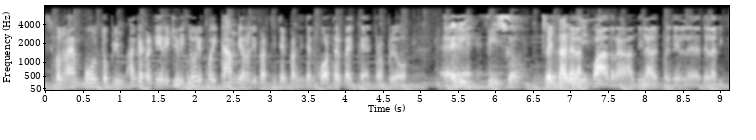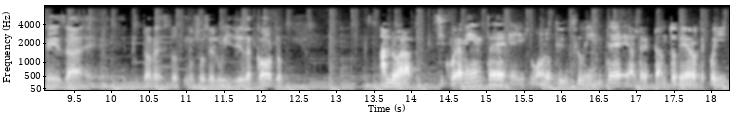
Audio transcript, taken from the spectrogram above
secondo me è molto più anche perché i ricevitori poi cambiano di partita in partita il quarterback è proprio è lì fisso metà della lì. squadra al di là poi del, della difesa e tutto il resto. Non so se Luigi è d'accordo. Allora sicuramente è il ruolo più influente è altrettanto vero che poi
